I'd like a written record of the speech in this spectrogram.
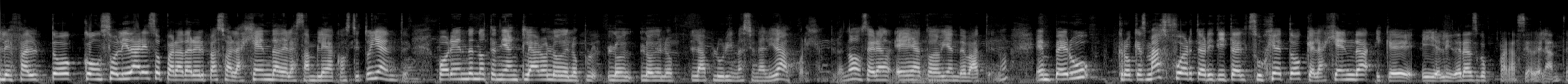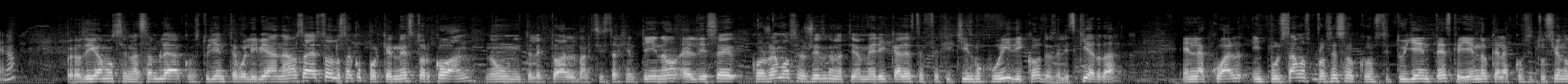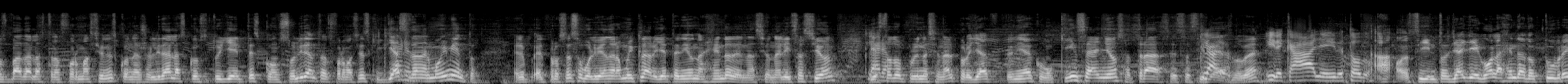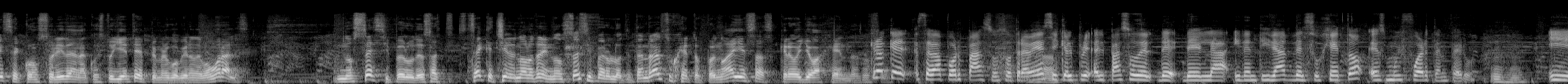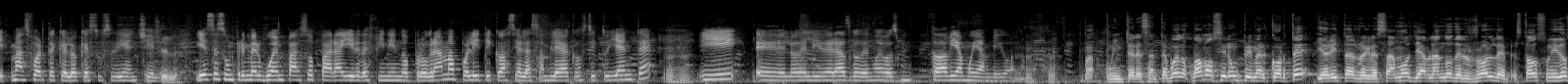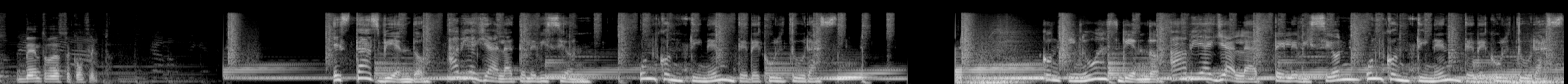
le faltó consolidar eso para dar el paso a la agenda de la Asamblea Constituyente. Por ende, no tenían claro lo de, lo, de la plurinacionalidad, por ejemplo, ¿no? O sea, era, era, todavía en debate, ¿no? En Perú, creo que es más fuerte ahorita el sujeto que la agenda y, que, y el liderazgo para hacia adelante, ¿no? Pero digamos en la Asamblea Constituyente Boliviana, o sea, esto lo saco porque Néstor Coan, ¿no? un intelectual marxista argentino, él dice, corremos el riesgo en Latinoamérica de este fetichismo jurídico desde la izquierda, en la cual impulsamos procesos constituyentes creyendo que la constitución nos va a dar las transformaciones, cuando en realidad las constituyentes consolidan transformaciones que ya claro. se dan en el movimiento. El, el, proceso boliviano era muy claro, ya tenía una agenda de nacionalización claro. y Estado plurinacional, pero ya tenía como 15 años atrás esas claro. ideas, ¿no ve? Y de calle y de todo. Ah, sí, entonces ya llegó la agenda de octubre y se consolida en la constituyente del primer gobierno de Evo Morales no sé si Perú, o sea, sé que Chile no lo tiene, no sé si Perú lo tendrá el sujeto, pero no hay esas, creo yo, agendas. No creo sé. que se va por pasos otra vez Ajá. y que el, el paso de, de, de, la identidad del sujeto es muy fuerte en Perú uh -huh. y más fuerte que lo que sucedía en Chile. Chile. Y ese es un primer buen paso para ir definiendo programa político hacia la Asamblea Constituyente uh -huh. y eh, lo del liderazgo de nuevo es todavía muy ambiguo. ¿no? Uh -huh. Muy interesante. Bueno, vamos a ir a un primer corte y ahorita regresamos ya hablando del rol de Estados Unidos dentro de este conflicto. Estás viendo Avia Yala Televisión, un continente de culturas. Continúas viendo Avia Yala Televisión, un continente de culturas.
